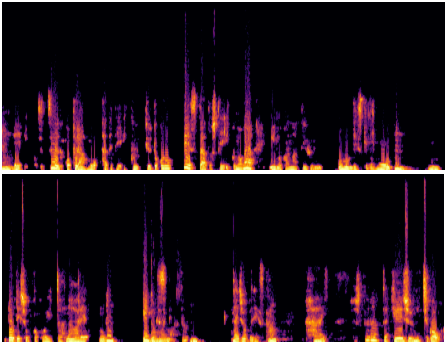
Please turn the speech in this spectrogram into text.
うん。えー一個ずつこうプランを立てていくっていうところでスタートしていくのがいいのかなっていうふうに思うんですけども、うん。うん、どうでしょうかこういった流れ。のうん。いいと思います。方うん。大丈夫ですか、うんはい。そしたら、じゃあ90日後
